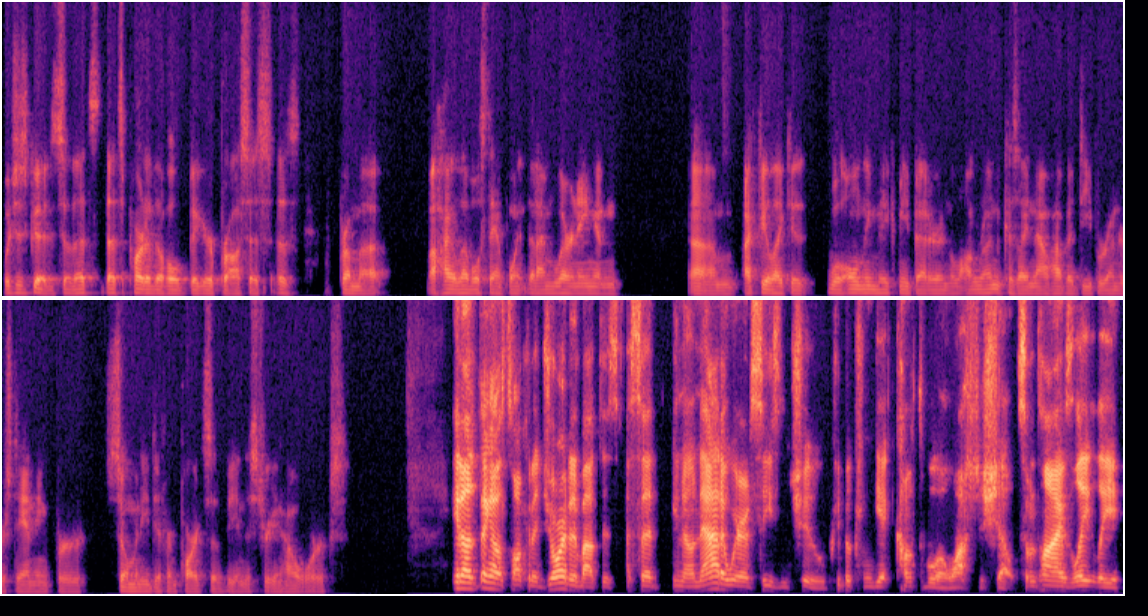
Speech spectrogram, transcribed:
which is good. So that's that's part of the whole bigger process as from a, a high level standpoint that I'm learning and um, I feel like it will only make me better in the long run because I now have a deeper understanding for so many different parts of the industry and how it works you know, the thing I was talking to Jordan about this, I said, you know, now that we're in season two, people can get comfortable and watch the show. Sometimes lately,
